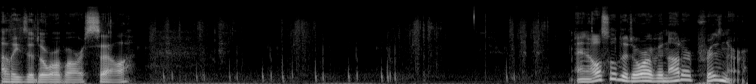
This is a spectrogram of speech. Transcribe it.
At least the door of our cell. And also the door of another prisoner.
